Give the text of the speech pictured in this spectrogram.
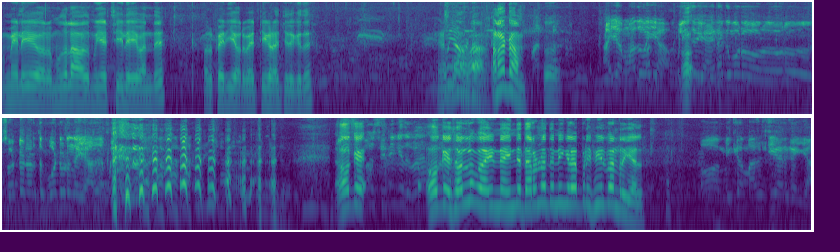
உண்மையிலேயே ஒரு முதலாவது முயற்சியிலேயே வந்து ஒரு பெரிய ஒரு வெற்றி கிடைச்சிருக்குது. வணக்கம். ஓகே ஓகே சொல்லுங்க. இந்த இந்த தருணத்தை நீங்கள் எப்படி ஃபீல் பண்றீங்க மகிழ்ச்சியா இருக்கு ஐயா.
